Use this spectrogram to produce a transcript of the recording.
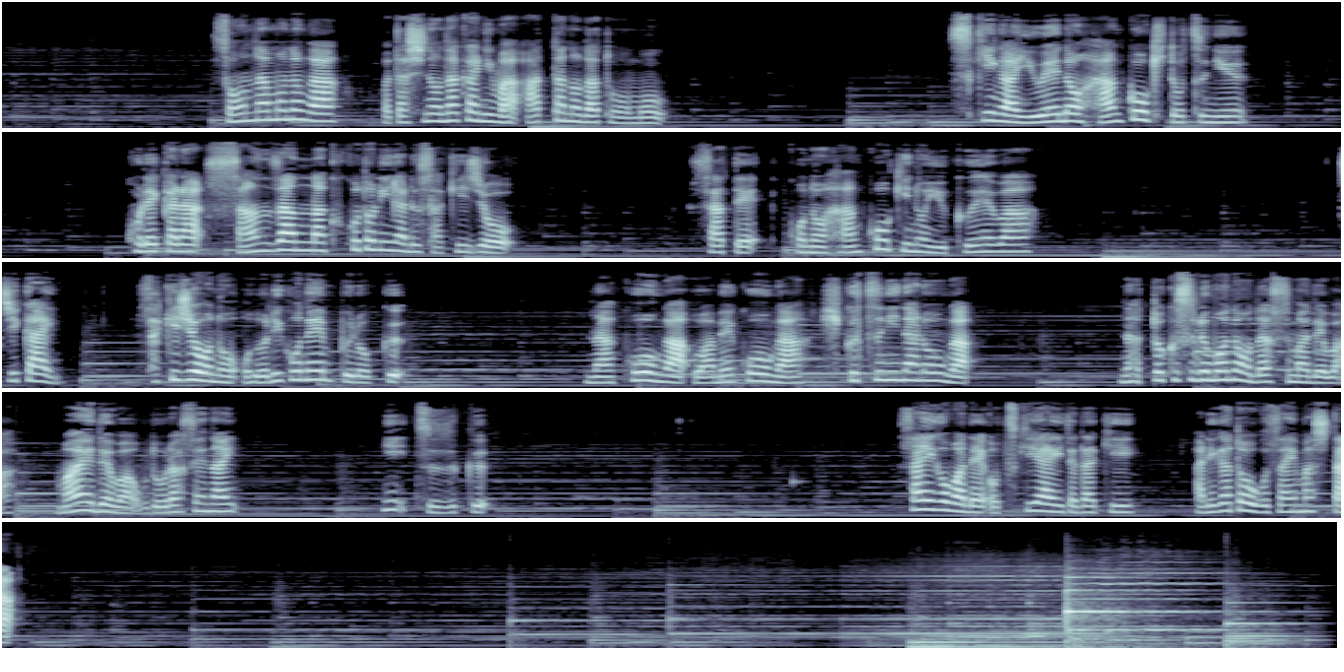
そんなものが私の中にはあったのだと思う。好きがゆえの反抗期突入。これから散々泣くことになる先上。さて、この反抗期の行方は、次回、先上の踊り子年譜6。泣こうがわめこうが卑屈になろうが、納得するものを出すまでは前では踊らせない、に続く。最後までお付き合いいただき、ありがとうございました。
